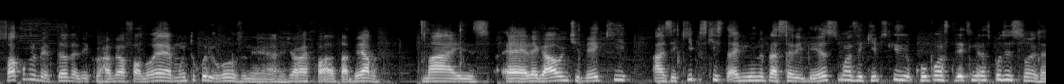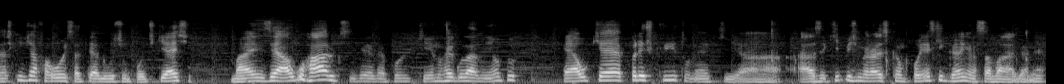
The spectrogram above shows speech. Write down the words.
Só complementando ali o que o Ravel falou, é muito curioso, né? Já vai falar da tabela, mas é legal a gente ver que as equipes que estariam indo para a Série D são as equipes que ocupam as três primeiras posições. Acho que a gente já falou isso até no último podcast, mas é algo raro de se ver, né? Porque no regulamento é algo que é prescrito, né? Que a, as equipes de melhores campanhas que ganham essa vaga, né?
